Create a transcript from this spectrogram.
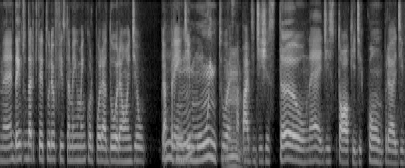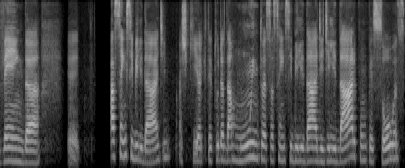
né? Dentro da arquitetura eu fiz também uma incorporadora onde eu aprendi Uhum. muito essa parte de gestão, né? De estoque, de compra, de venda. A sensibilidade, acho que a arquitetura dá muito essa sensibilidade de lidar com pessoas.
